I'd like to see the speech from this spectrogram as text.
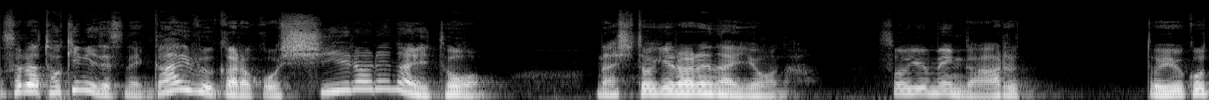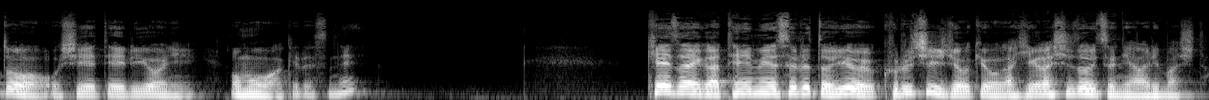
それは時にですね、外部からこう強いられないと成し遂げられないような、そういう面があるということを教えているように思うわけですね。経済が低迷するという苦しい状況が東ドイツにありました。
